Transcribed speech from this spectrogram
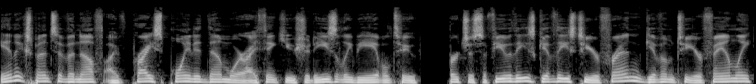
inexpensive enough. I've price pointed them where I think you should easily be able to purchase a few of these, give these to your friend, give them to your family.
